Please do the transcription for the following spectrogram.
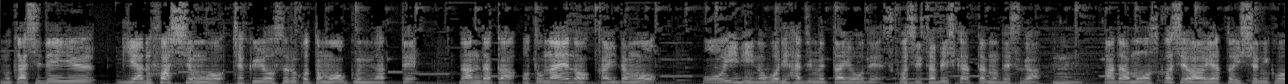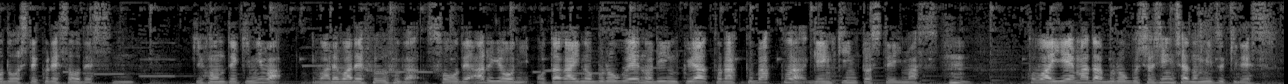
昔で言うギャルファッションを着用することも多くになって、なんだか大人への階段を大いに登り始めたようで少し寂しかったのですが、うん。まだもう少しは親と一緒に行動してくれそうです。うん。基本的には我々夫婦がそうであるようにお互いのブログへのリンクやトラックバックは現金としています。うん。とはいえまだブログ初心者の水木です。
